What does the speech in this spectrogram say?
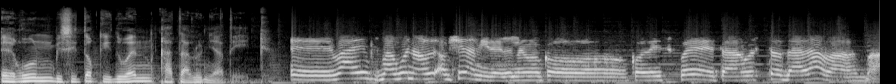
Egun bizitoki duen Kataluniatik. E, bai, ba, bueno, hau da nire lehenengoko kodizkue, eta uste dala, ba, ba,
